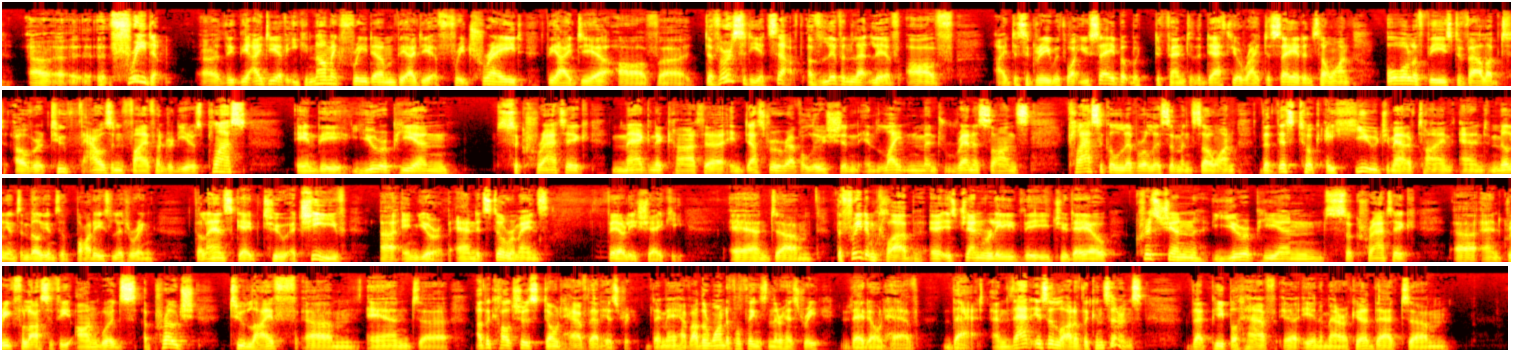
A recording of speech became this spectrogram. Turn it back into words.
freedom uh, the, the idea of economic freedom, the idea of free trade, the idea of uh, diversity itself, of live and let live, of I disagree with what you say, but would defend to the death your right to say it, and so on. All of these developed over 2,500 years plus in the European Socratic, Magna Carta, Industrial Revolution, Enlightenment, Renaissance, classical liberalism, and so on, that this took a huge amount of time and millions and millions of bodies littering the landscape to achieve uh, in Europe, and it still remains fairly shaky. And um, the Freedom Club uh, is generally the Judeo Christian, European, Socratic, uh, and Greek philosophy onwards approach to life. Um, and uh, other cultures don't have that history. They may have other wonderful things in their history, they don't have that. And that is a lot of the concerns that people have uh, in America that um,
